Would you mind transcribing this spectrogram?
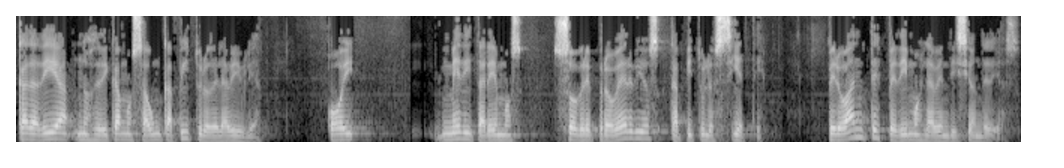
Cada día nos dedicamos a un capítulo de la Biblia. Hoy meditaremos sobre Proverbios capítulo 7, pero antes pedimos la bendición de Dios.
